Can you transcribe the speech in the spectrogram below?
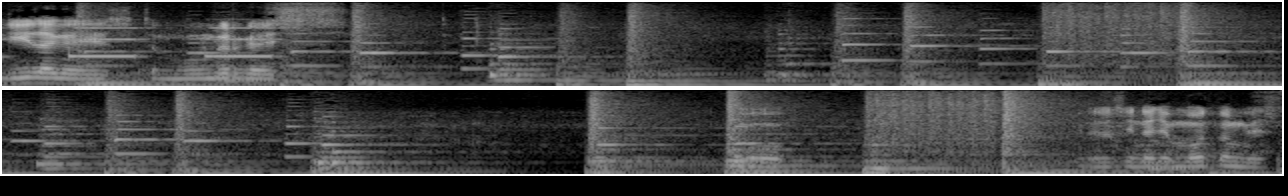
gila guys, mundur guys. Oh, kita sini aja motong guys.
